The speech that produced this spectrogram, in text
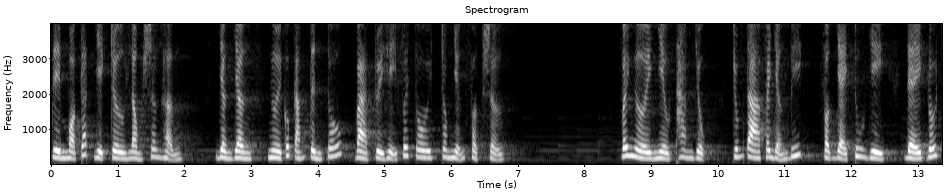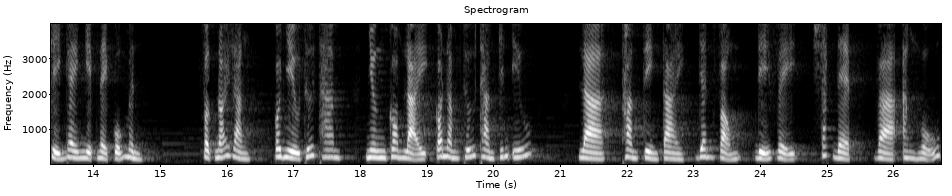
tìm mọi cách diệt trừ lòng sân hận. Dần dần, người có cảm tình tốt và tùy hỷ với tôi trong những Phật sự. Với người nhiều tham dục, chúng ta phải nhận biết Phật dạy tu gì để đối trị ngay nghiệp này của mình. Phật nói rằng, có nhiều thứ tham, nhưng gom lại có năm thứ tham chính yếu là tham tiền tài, danh vọng, địa vị, sắc đẹp và ăn ngủ.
